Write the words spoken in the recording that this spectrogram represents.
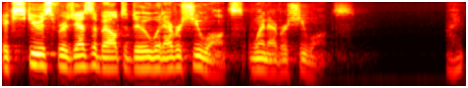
excuse for Jezebel to do whatever she wants, whenever she wants. Right?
